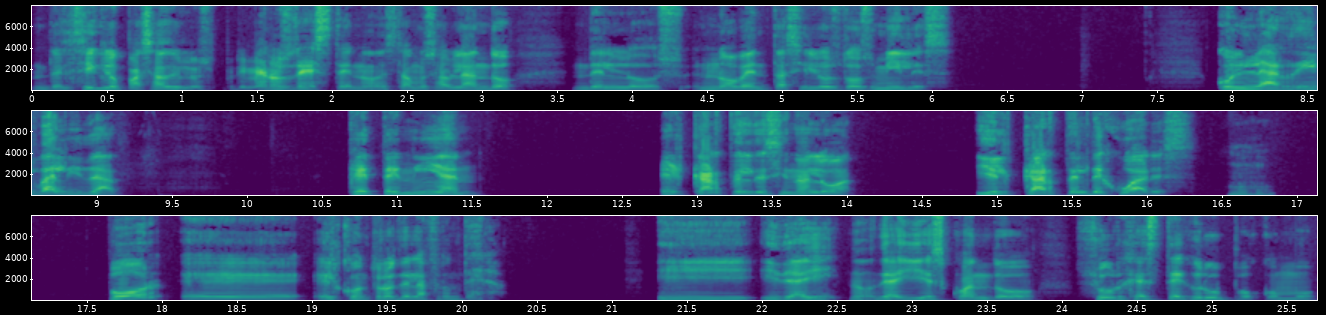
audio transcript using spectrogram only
del siglo pasado y los primeros de este, ¿no? Estamos hablando de los noventas y los dos miles, con la rivalidad que tenían el cártel de Sinaloa y el cártel de Juárez por eh, el control de la frontera. Y, y, de ahí, ¿no? De ahí es cuando surge este grupo, como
